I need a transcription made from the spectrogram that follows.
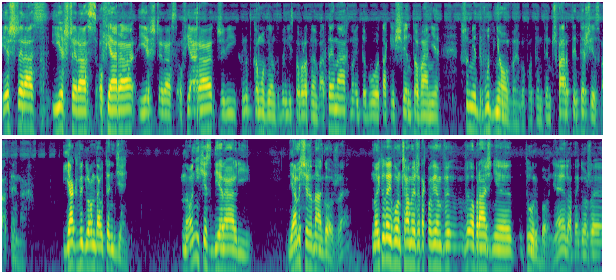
jeszcze raz i jeszcze raz ofiara i jeszcze raz ofiara, czyli krótko mówiąc byli z powrotem w Atenach, no i to było takie świętowanie w sumie dwudniowe, bo potem ten czwarty też jest w Atenach. Jak wyglądał ten dzień? No oni się zbierali, ja myślę, że na Agorze, no i tutaj włączamy, że tak powiem, wy, wyobraźnię turbo, nie? Dlatego, że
